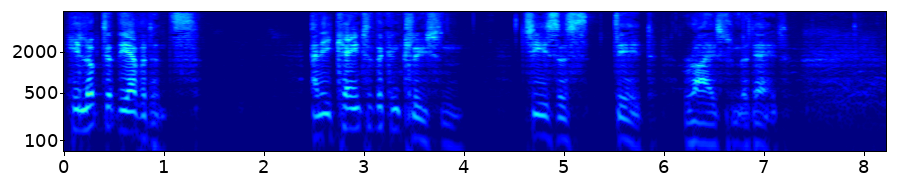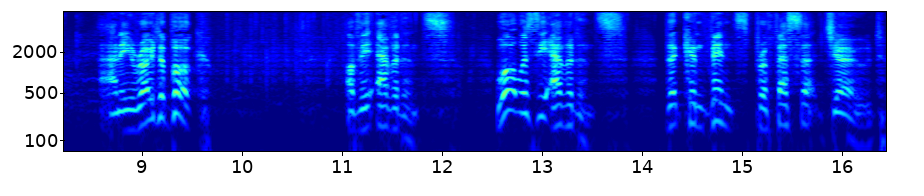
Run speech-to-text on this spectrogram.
he looked at the evidence and he came to the conclusion Jesus did rise from the dead. And he wrote a book of the evidence. What was the evidence that convinced Professor Joad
